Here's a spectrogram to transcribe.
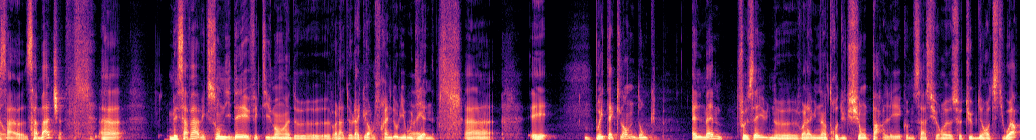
ça, ça match. Euh, mais ça va avec son idée, effectivement, hein, de, voilà, de la girlfriend hollywoodienne. et Britt Ekland, donc, elle-même faisait une, voilà, une introduction parlée comme ça sur euh, ce tube de Rod Stewart.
